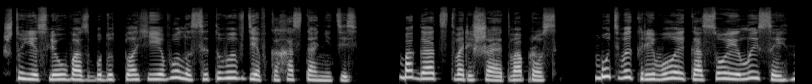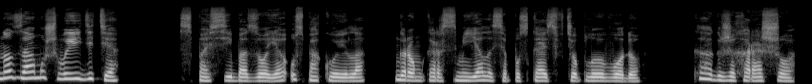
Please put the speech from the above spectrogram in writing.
что если у вас будут плохие волосы, то вы в девках останетесь? Богатство решает вопрос. Будь вы кривой, косой и лысый, но замуж выйдете». «Спасибо, Зоя, успокоила». Громко рассмеялась, опускаясь в теплую воду. «Как же хорошо.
